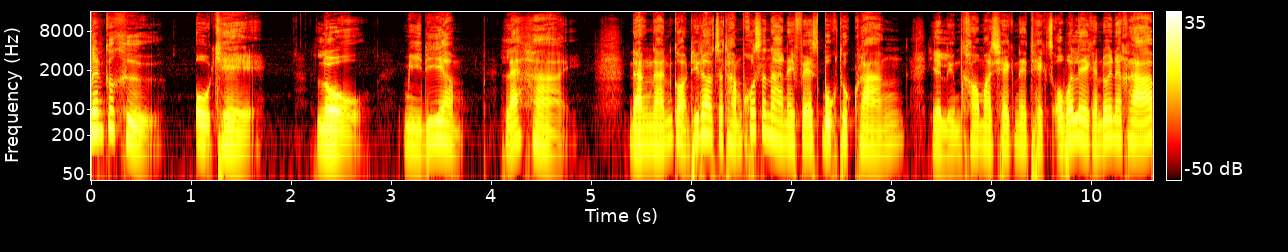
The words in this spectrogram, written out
นั่นก็คือโอเค low medium และ high ดังนั้นก่อนที่เราจะทำโฆษณาใน Facebook ทุกครั้ง อย่าลืมเข้ามาเช็คใน text overlay กันด้วยนะครับ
